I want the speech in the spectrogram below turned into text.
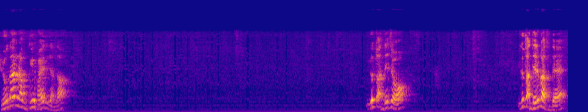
변화를 한번 구해봐야 되지 않나? 이것도 안 되죠? 이것도 안 되는 것 같은데?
